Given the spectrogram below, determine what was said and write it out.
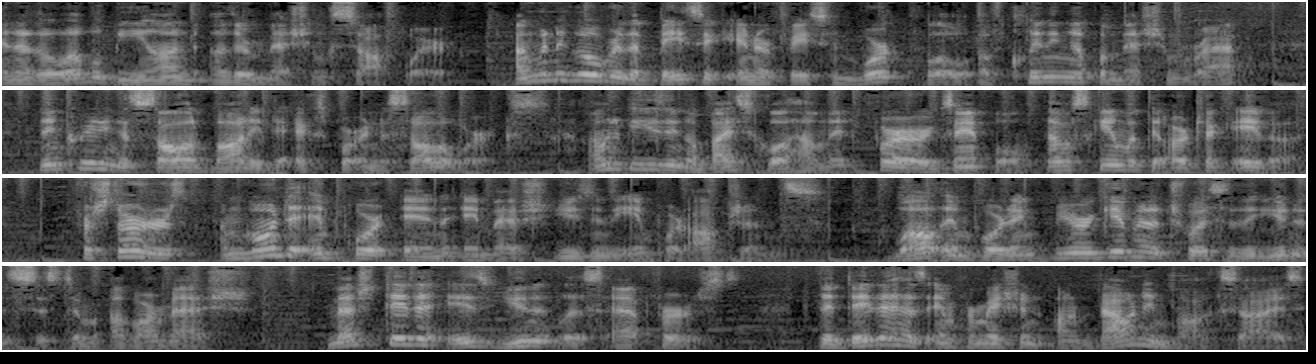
and at a level beyond other meshing software. I'm going to go over the basic interface and workflow of cleaning up a mesh in Wrap, then creating a solid body to export into SOLIDWORKS. I'm going to be using a bicycle helmet for our example that will scan with the Artec Eva. For starters, I'm going to import in a mesh using the import options. While importing, we are given a choice of the unit system of our mesh. Mesh data is unitless at first. The data has information on bounding box size,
